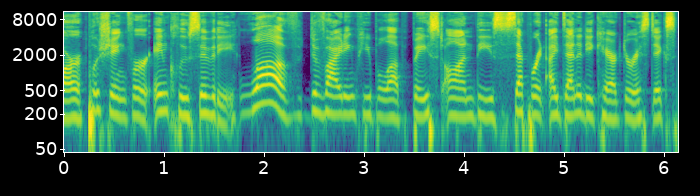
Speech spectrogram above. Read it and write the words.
are pushing for inclusivity love dividing people up based on these separate identity characteristics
